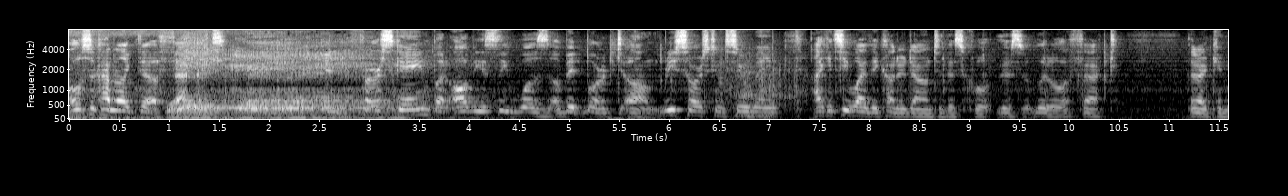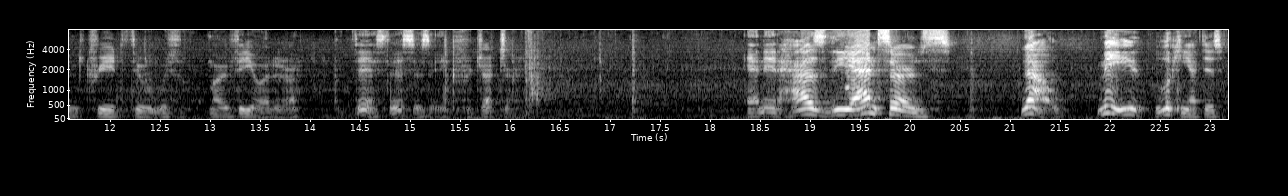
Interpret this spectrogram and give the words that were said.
Also kind of like the effect in the first game, but obviously was a bit more um, resource consuming. I can see why they cut it down to this cool, this little effect that I can create through with my video editor. But this, this is a projector. And it has the answers! Now, me looking at this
